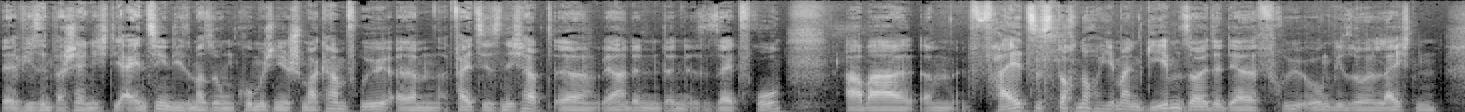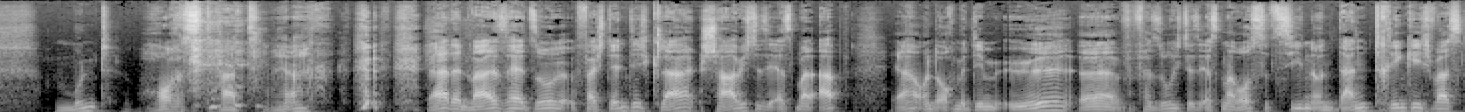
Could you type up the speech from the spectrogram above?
äh, wir sind wahrscheinlich die Einzigen, die immer so einen komischen Geschmack haben früh, ähm, falls ihr es nicht habt, äh, ja, dann, dann seid froh. Aber ähm, falls es doch noch jemanden geben sollte, der früh irgendwie so leichten Mundhorst hat, ja, ja, dann war es halt so verständlich, klar, schabe ich das erstmal ab, ja, und auch mit dem Öl äh, versuche ich das erstmal rauszuziehen und dann trinke ich was,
